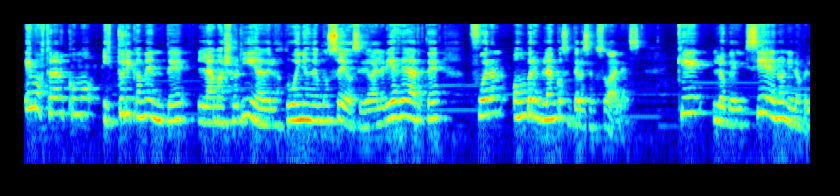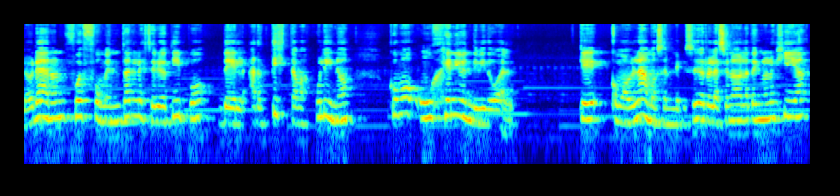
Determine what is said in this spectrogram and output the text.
es mostrar cómo históricamente la mayoría de los dueños de museos y de galerías de arte fueron hombres blancos heterosexuales, que lo que hicieron y lo que lograron fue fomentar el estereotipo del artista masculino como un genio individual, que como hablamos en el episodio relacionado a la tecnología,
